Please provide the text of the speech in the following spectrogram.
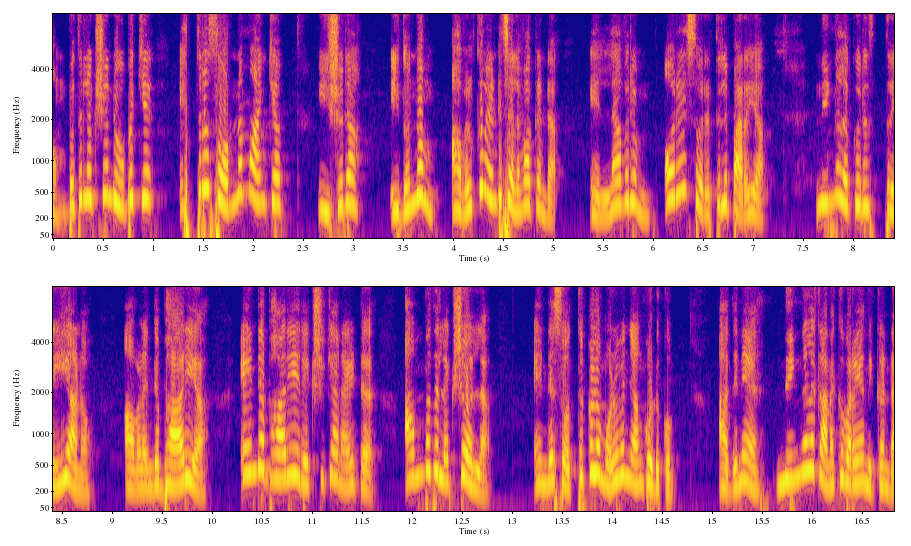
അമ്പത് ലക്ഷം രൂപയ്ക്ക് എത്ര സ്വർണം വാങ്ങിക്കാം? ഈശ്വര ഇതൊന്നും അവൾക്ക് വേണ്ടി ചെലവാക്കണ്ട. എല്ലാവരും ഒരേ സ്വരത്തിൽ പറയാ നിങ്ങളൊക്കെ ഒരു സ്ത്രീയാണോ? അവൾ എന്റെ ഭാര്യയാ എന്റെ ഭാര്യയെ രക്ഷിക്കാനായിട്ട് അമ്പത് ലക്ഷമല്ല എന്റെ സ്വത്തുക്കൾ മുഴുവൻ ഞാൻ കൊടുക്കും. അതിന് നിങ്ങൾ കണക്ക് പറയാൻ നിൽക്കണ്ട.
